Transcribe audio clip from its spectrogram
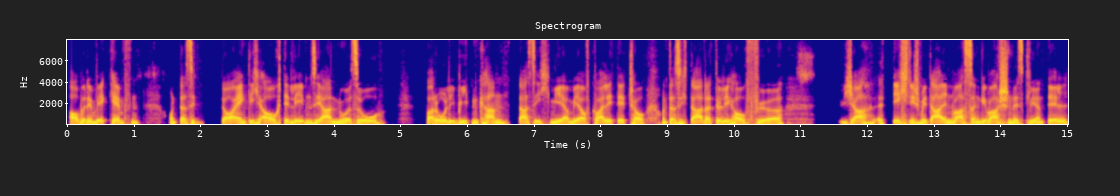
auch bei den Wettkämpfen. Und dass ich da eigentlich auch den Lebensjahren nur so Paroli bieten kann, dass ich mehr und mehr auf Qualität schaue. Und dass ich da natürlich auch für ja, technisch mit allen Wassern gewaschenes Klientel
